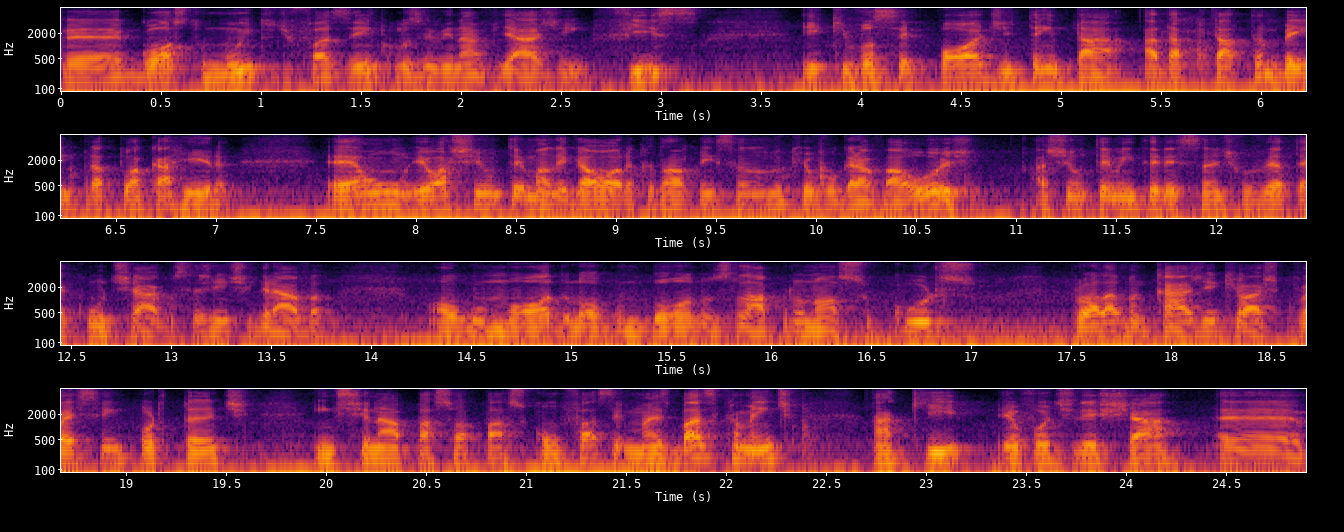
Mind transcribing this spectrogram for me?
é, gosto muito de fazer, inclusive na viagem fiz, e que você pode tentar adaptar também para a tua carreira. É um, eu achei um tema legal, a hora que eu estava pensando no que eu vou gravar hoje, achei um tema interessante, vou ver até com o Thiago se a gente grava algum módulo, algum bônus lá para o nosso curso para alavancagem que eu acho que vai ser importante ensinar passo a passo como fazer. Mas basicamente aqui eu vou te deixar é,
